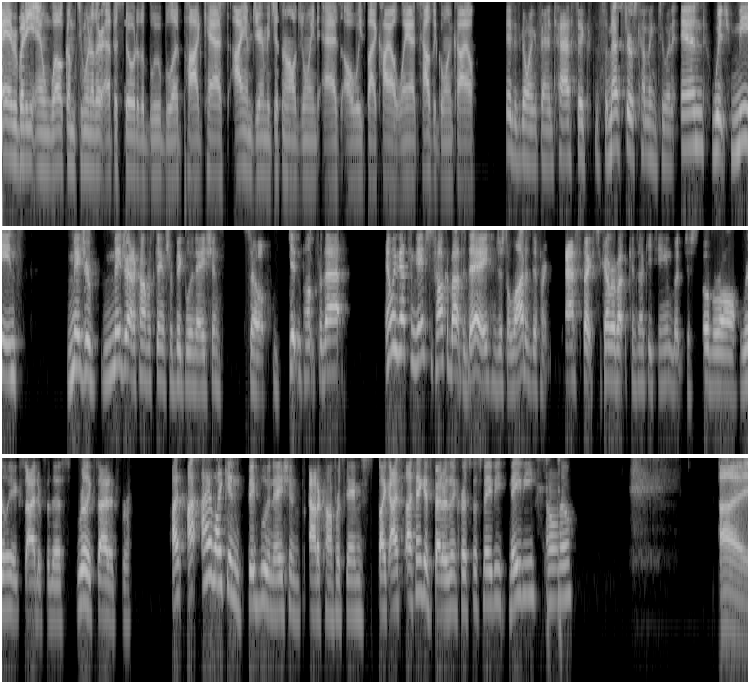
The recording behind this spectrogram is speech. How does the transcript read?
Hey, everybody, and welcome to another episode of the Blue Blood Podcast. I am Jeremy Chisenhall, joined as always by Kyle Lance. How's it going, Kyle? It is going fantastic. The semester is coming to an end, which means major major out of conference games for Big Blue Nation. So getting pumped for that. And we've got some games to talk about today and just a lot of different aspects to cover about the Kentucky team, but just overall really excited for this. Really excited for I, I, I like in Big Blue Nation out of conference games. Like I, I think it's better than Christmas. Maybe, maybe I don't know. uh,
